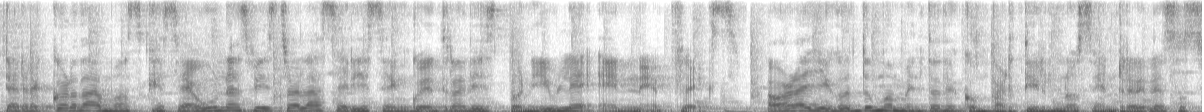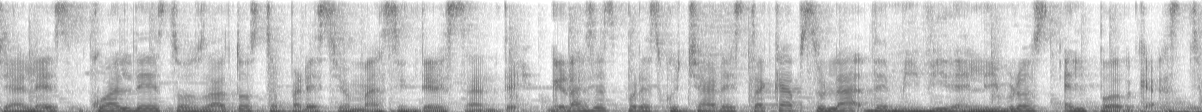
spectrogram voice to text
Te recordamos que si aún has visto la serie se encuentra disponible en Netflix. Ahora llegó tu momento de compartirnos en redes sociales cuál de estos datos te pareció más interesante. Gracias por escuchar esta cápsula de Mi vida en libros, el podcast.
